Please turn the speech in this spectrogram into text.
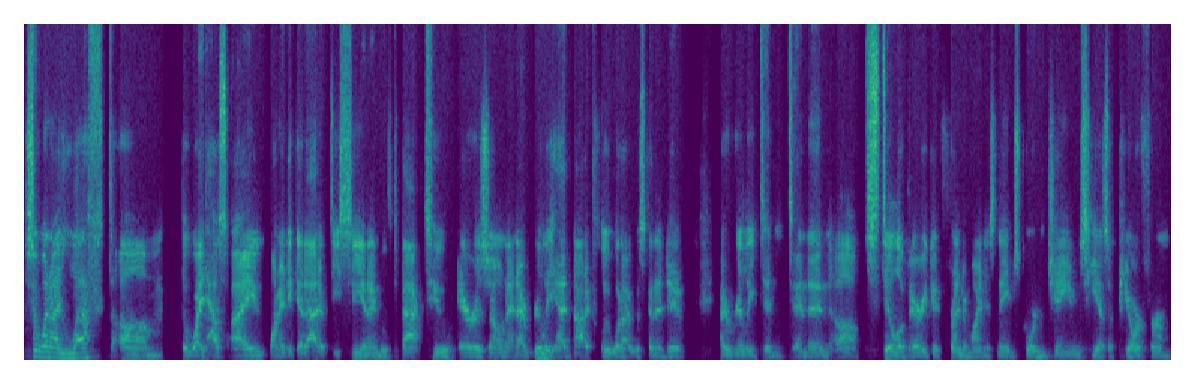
so when i left um, the white house i wanted to get out of dc and i moved back to arizona and i really had not a clue what i was going to do. I really didn't and then uh, still a very good friend of mine his name's gordon james. He has a pr firm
